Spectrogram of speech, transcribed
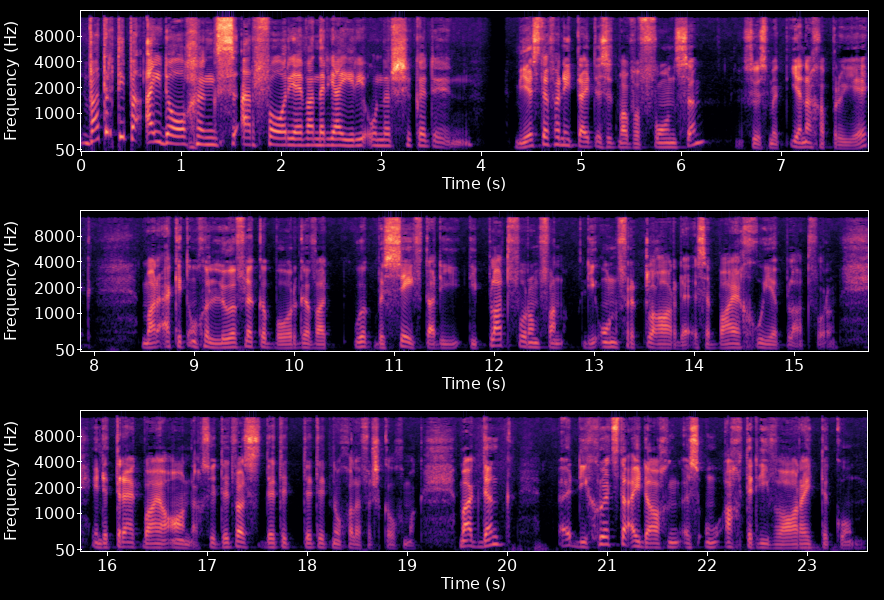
Watter tipe uitdagings ervaar jy wanneer jy hierdie ondersoeke doen? Meeste van die tyd is dit maar befondsing, soos met enige projek, maar ek het ongelooflike borge wat ook besef dat die die platform van die onverklaarde is 'n baie goeie platform en dit trek baie aandag. So dit was dit het dit het nogal 'n verskil gemaak. Maar ek dink eh, die grootste uitdaging is om agter die waarheid te kom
